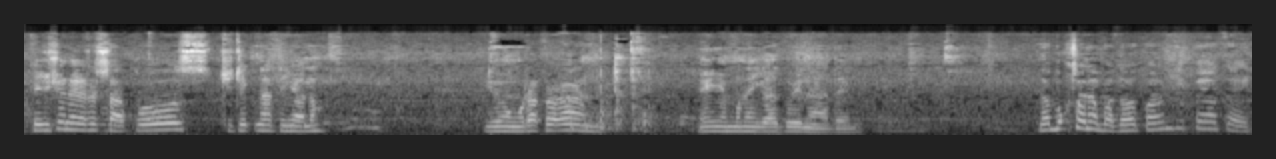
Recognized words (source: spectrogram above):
tensioner tapos check natin yung ano yung rocker arm yan yung muna yung gagawin natin nabuksan na ba to? parang hindi pa yata eh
